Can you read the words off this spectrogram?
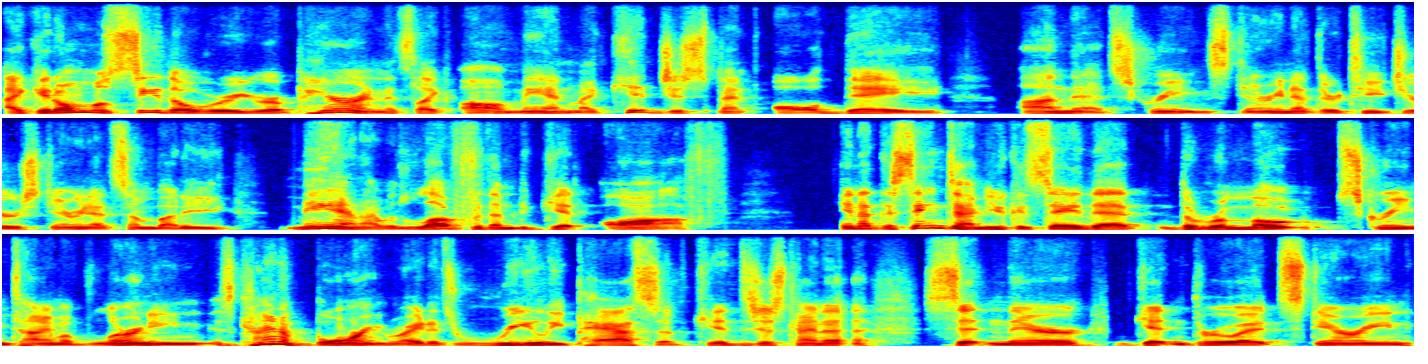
I could almost see though where you're a parent, and it's like, oh man, my kid just spent all day on that screen, staring at their teacher, staring at somebody. Man, I would love for them to get off and at the same time, you could say that the remote screen time of learning is kind of boring, right? It's really passive. Kids just kind of sitting there, getting through it, staring.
